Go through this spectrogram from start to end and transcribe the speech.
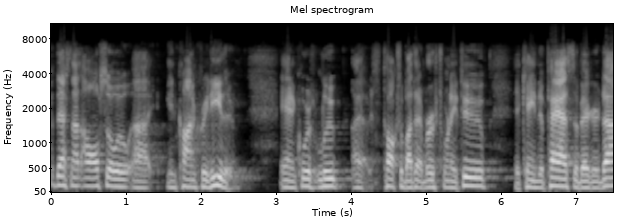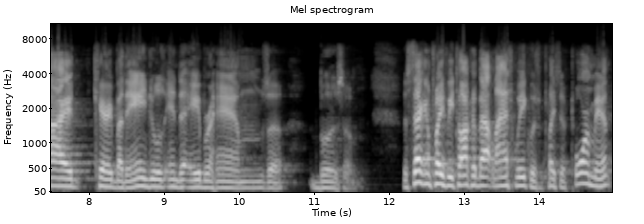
but that's not also uh, in concrete either. And of course, Luke uh, talks about that in verse 22. It came to pass the beggar died, carried by the angels into Abraham's uh, bosom. The second place we talked about last week was a place of torment.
